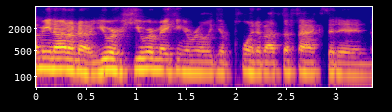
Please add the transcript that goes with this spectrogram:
I mean, I don't know. You were you were making a really good point about the fact that in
